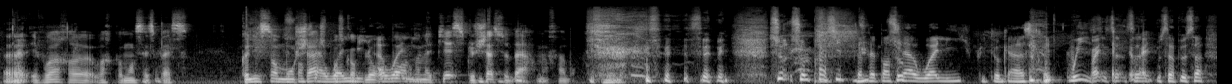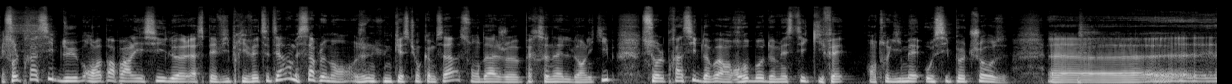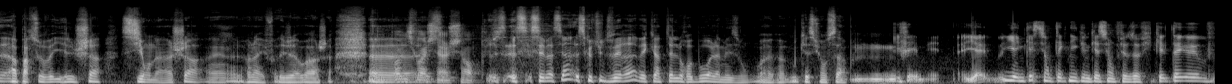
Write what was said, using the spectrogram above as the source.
euh, et voir euh, voir comment ça se passe. Connaissant mon chat, je pense que quand le robot dans la pièce, le chat se barre. Mais enfin bon. sur, sur, le principe, ça fait penser à Wally plutôt qu'à. oui, c'est un peu ça. Sur le principe du, on va pas parler ici de l'aspect vie privée, etc. Mais simplement, une question comme ça, sondage personnel dans l'équipe, sur le principe d'avoir un robot domestique qui fait entre guillemets aussi peu de choses euh, à part surveiller le chat si on a un chat hein, voilà il faut déjà avoir un chat. Euh, un chat en plus. Sébastien est-ce que tu te verrais avec un tel robot à la maison? Une question simple. Mm, il, y a, une question technique une question philosophique.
